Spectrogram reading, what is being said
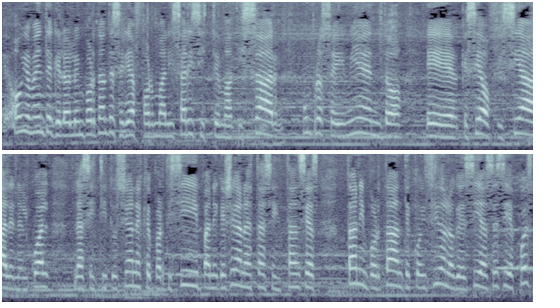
eh, obviamente que lo importante sería formalizar y sistematizar un procedimiento eh, que sea oficial, en el cual las instituciones que participan y que llegan a estas instancias tan importantes, coincido en lo que decía Ceci, después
